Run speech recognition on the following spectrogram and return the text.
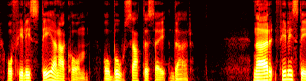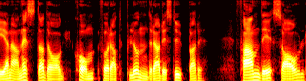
Och filisterna kom och bosatte sig där. När filisterna nästa dag kom för att plundra de stupade fann de Saul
